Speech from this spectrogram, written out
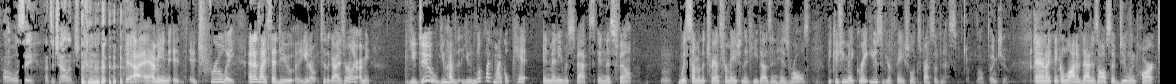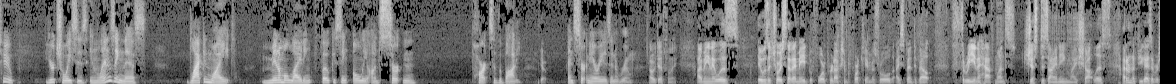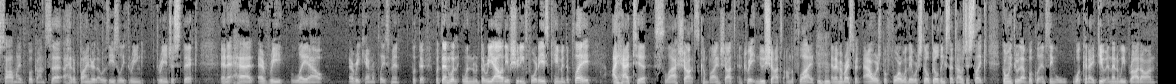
Oh, we'll see. That's a challenge. Yeah, I, I mean, it, it truly. And as I said to you, uh, you know, to the guys earlier, I mean, you do. You have you look like Michael Pitt in many respects in this film, with some of the transformation that he does in his roles, because you make great use of your facial expressiveness. oh, thank you. And I think a lot of that is also due in part to your choices in lensing this black and white, minimal lighting, focusing only on certain parts of the body Yep. and certain areas in a room. Oh, definitely. I mean, it was it was a choice that I made before production, before cameras rolled. I spent about three and a half months just designing my shot list. I don't know if you guys ever saw my book on set. I had a binder that was easily three three inches thick, and it had every layout, every camera placement put there. But then when when the reality of shooting four days came into play. I had to slash shots, combine shots, and create new shots on the fly. Mm-hmm. And I remember I spent hours before when they were still building sets. I was just like going through that booklet and seeing what could I do. And then we brought on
